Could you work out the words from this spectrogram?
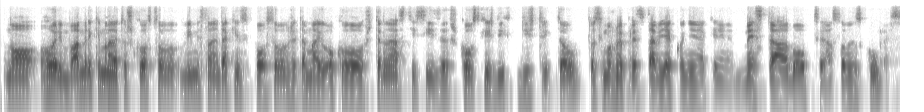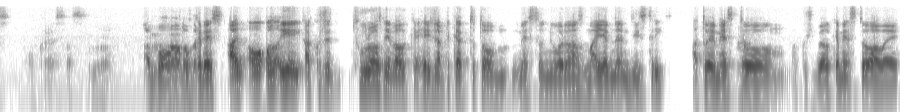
No, hovorím, v Amerike majú to školstvo vymyslené takým spôsobom, že tam majú okolo 14 tisíc školských di- distriktov. To si môžeme predstaviť ako nejaké neviem, mesta alebo obce na Slovensku. Okres, okres asi nie. Alebo no, okres. A o, o, je, akože sú rôzne veľké. Hej, napríklad toto mesto New Orleans má jeden distrikt a to je mesto, hmm. akože veľké mesto, ale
